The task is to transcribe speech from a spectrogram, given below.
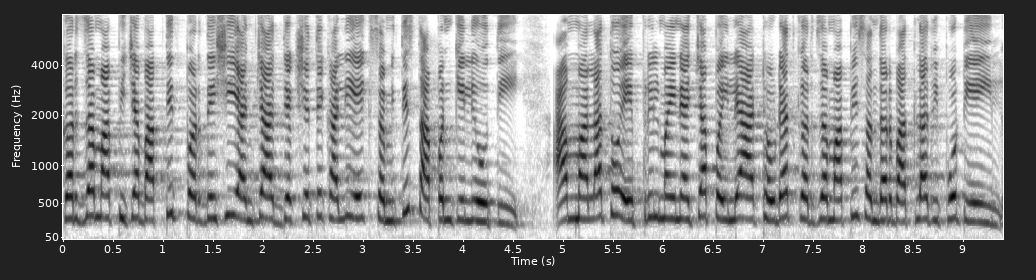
कर्जमाफीच्या बाबतीत परदेशी यांच्या अध्यक्षतेखाली एक समिती स्थापन केली होती. आम्हाला तो एप्रिल महिन्याच्या पहिल्या आठवड्यात कर्जमाफी संदर्भातला रिपोर्ट येईल.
